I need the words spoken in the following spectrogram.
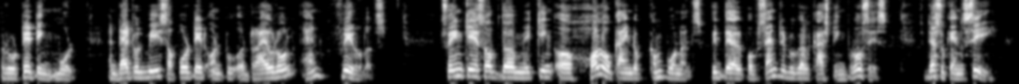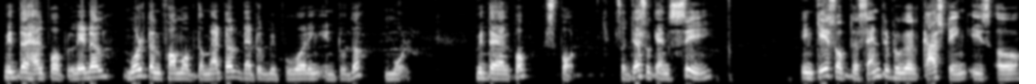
rotating mold and that will be supported onto a drive roll and free rollers. So in case of the making a hollow kind of components with the help of centrifugal casting process, so just you can see with the help of ladle, molten form of the metal that will be pouring into the mold with the help of spout. So just you can see in case of the centrifugal casting is a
